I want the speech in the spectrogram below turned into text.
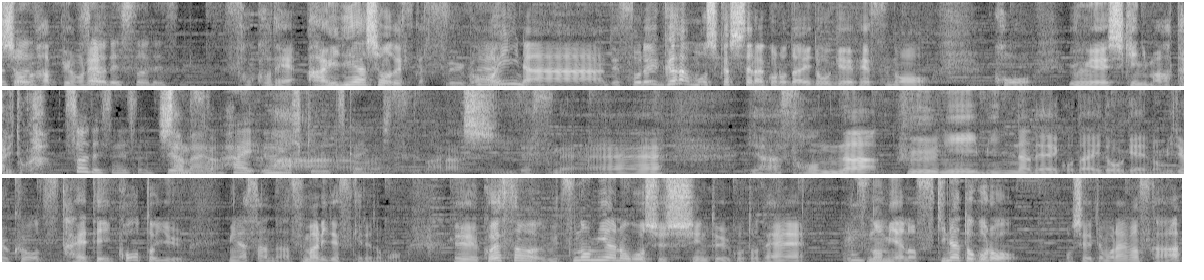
賞の発表をそうですそうですそこでアイデア賞ですかすごいな、でそれがもしかしたらこの大道芸フェスのこう運営資金に回ったりとかそうですねそう10したんですかはい運営資金に使いました素晴らしいですねいやそんな風にみんなでこう大道芸の魅力を伝えていこうという皆さんの集まりですけれども、えー小安さんは宇都宮のご出身ということで、い宇都宮の好きなところを教えてもらえますか？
